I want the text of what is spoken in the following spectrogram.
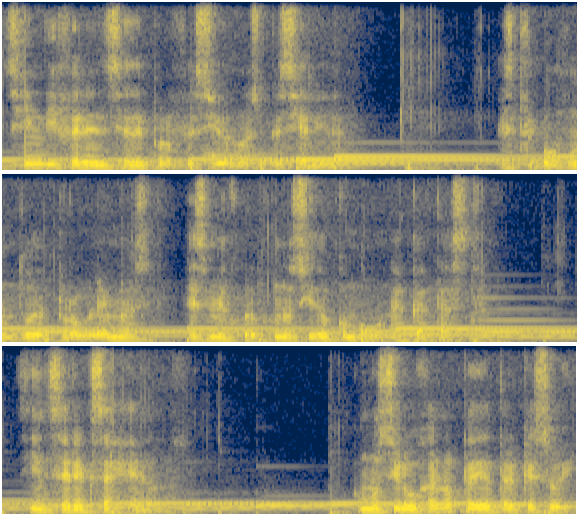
sin diferencia de profesión o especialidad. Este conjunto de problemas es mejor conocido como una catástrofe, sin ser exagerados. Como cirujano pediatra que soy,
